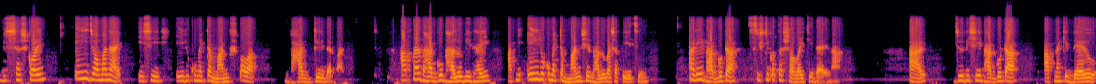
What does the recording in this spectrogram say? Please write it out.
বিশ্বাস করেন, এই জমানায় এসে এইরকম একটা মানুষ পাওয়া ভাগ্যের ব্যাপার। আপনার ভাগ্য ভালো বিধায়, আপনি এই রকম একটা মানুষের ভালোবাসা পেয়েছেন। আর এই ভাগ্যটা সৃষ্টিকর্তা সবাইকে দেয় না। আর যদি সেই ভাগ্যটা আপনাকে দেয়ও,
